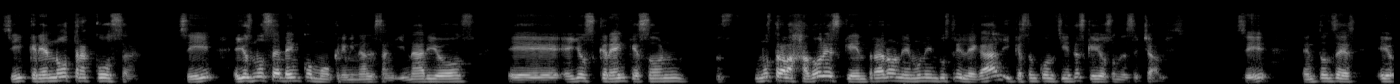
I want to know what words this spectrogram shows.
¿sí? Querían otra cosa, ¿sí? Ellos no se ven como criminales sanguinarios, eh, ellos creen que son pues, unos trabajadores que entraron en una industria ilegal y que son conscientes que ellos son desechables, ¿sí? Entonces, eh,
